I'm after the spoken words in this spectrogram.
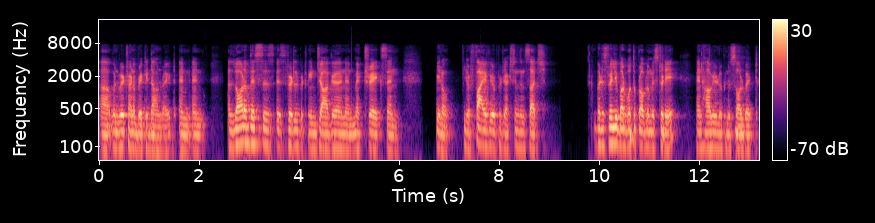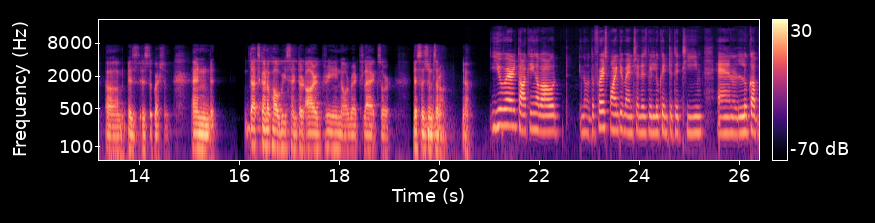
uh, when we're trying to break it down, right? And and a lot of this is is riddled between jargon and metrics and you know your five-year projections and such but it's really about what the problem is today and how you're looking to solve it um, is is the question and that's kind of how we center our green or red flags or decisions around yeah You were talking about, you know, the first point you mentioned is we look into the team and look up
